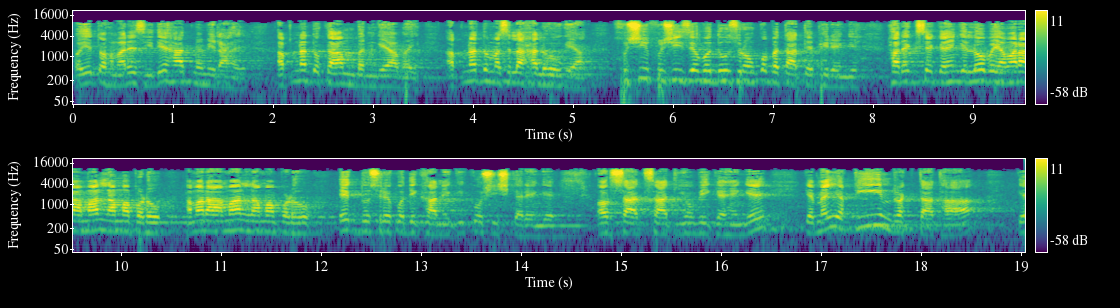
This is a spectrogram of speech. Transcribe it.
اور یہ تو ہمارے سیدھے ہاتھ میں ملا ہے۔ اپنا تو کام بن گیا بھائی، اپنا تو مسئلہ حل ہو گیا۔ خوشی خوشی سے وہ دوسروں کو بتاتے پھریں گے۔ ہر ایک سے کہیں گے، لو بھائی، ہمارا اعمال نامہ پڑھو، ہمارا اعمال نامہ پڑھو۔ ایک دوسرے کو دکھانے کی کوشش کریں گے۔ اور ساتھ ساتھ یوں بھی کہیں گے کہ میں یقین رکھتا تھا کہ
